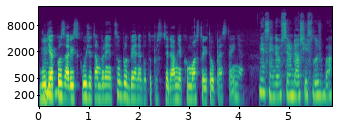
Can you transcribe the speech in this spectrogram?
Buď mm. jako za risku, že tam bude něco blbě, nebo to prostě dám někomu a stojí to úplně stejně. Jasně, to už je jenom další služba.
